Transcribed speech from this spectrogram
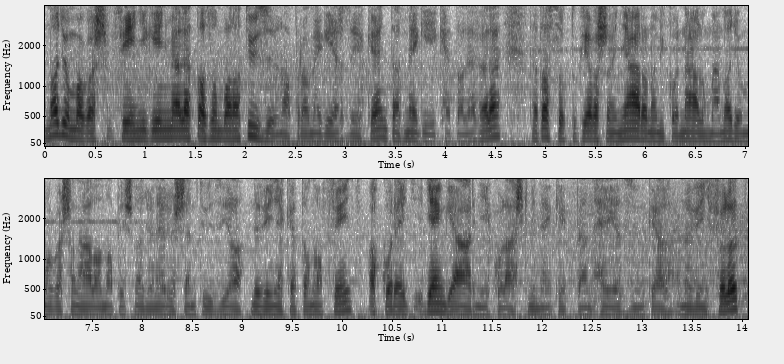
nagyon magas fényigény mellett azonban a tűzőnapra megérzékeny, tehát megéghet a levele. Tehát azt szoktuk javasolni, hogy nyáron, amikor nálunk már nagyon magasan áll a nap és nagyon erősen tűzi a növényeket a napfény, akkor egy gyenge árnyékot burkolást mindenképpen helyezzünk el a növény fölött,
